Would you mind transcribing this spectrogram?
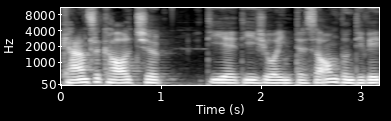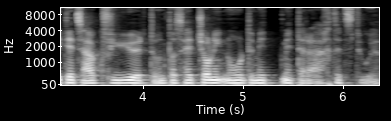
Cancel Culture die, die ist schon interessant und die wird jetzt auch geführt und das hat schon nicht nur damit mit der Rechten zu tun.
